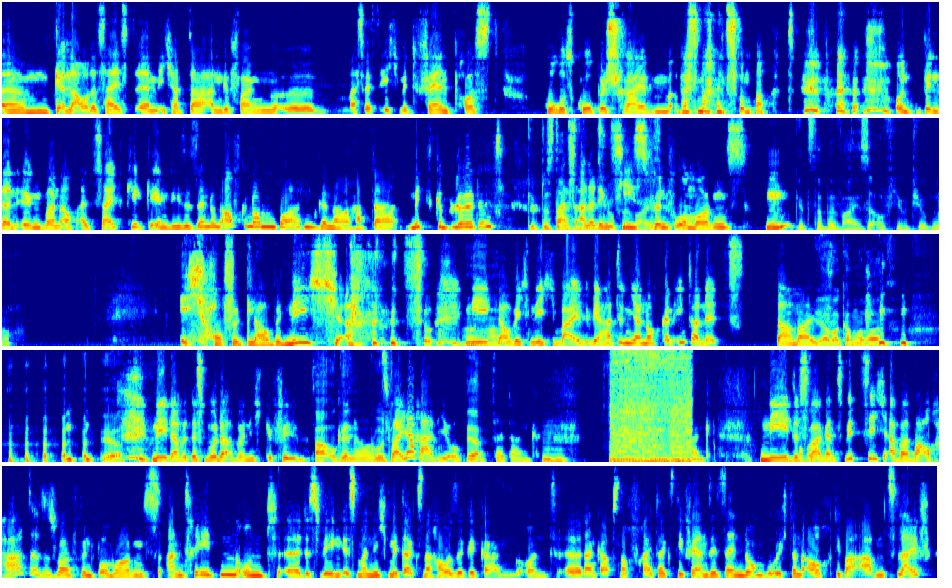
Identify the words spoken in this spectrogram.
Ähm, genau. Das heißt, ähm, ich habe da angefangen, äh, was weiß ich, mit Fanpost. Horoskope schreiben, was man halt so macht. Und bin dann irgendwann auch als Sidekick in diese Sendung aufgenommen worden. Genau, habe da mitgeblödelt. Gibt es da was allerdings hieß, Beweise? 5 Uhr morgens. Hm? Gibt es da Beweise auf YouTube noch? Ich hoffe, glaube nicht. so, nee, glaube ich nicht, weil wir hatten ja noch kein Internet damals. Ja, aber Kamerad. ja. Nee, da- das wurde aber nicht gefilmt. Ah, okay, Genau. gut. Es war ja Radio, Ja. Gott sei Dank. Mhm. Dank. Nee, das war ganz witzig, aber war auch hart. Also es war 5 Uhr morgens antreten und äh, deswegen ist man nicht mittags nach Hause gegangen. Und äh, dann gab es noch freitags die Fernsehsendung, wo ich dann auch, die war abends live.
